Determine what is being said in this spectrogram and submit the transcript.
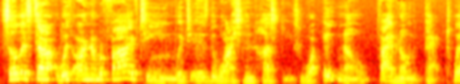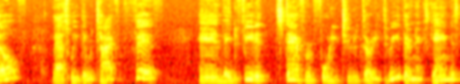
So let's start with our number five team, which is the Washington Huskies, who are 8 0, 5 0 in the Pac 12. Last week they were tied for fifth, and they defeated Stanford 42 to 33. Their next game is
